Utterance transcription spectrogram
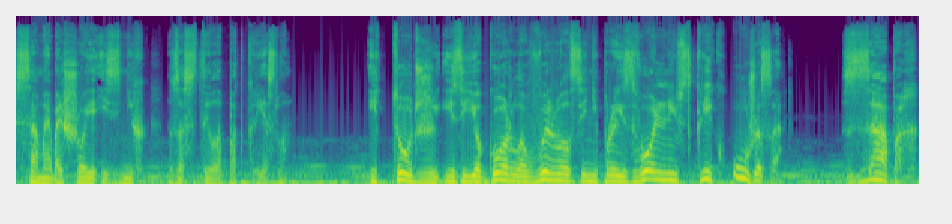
Самое большое из них застыло под креслом. И тут же из ее горла вырвался непроизвольный вскрик ужаса. Запах!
